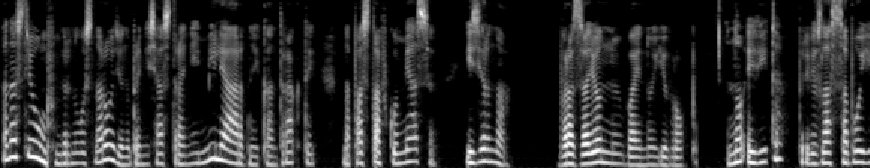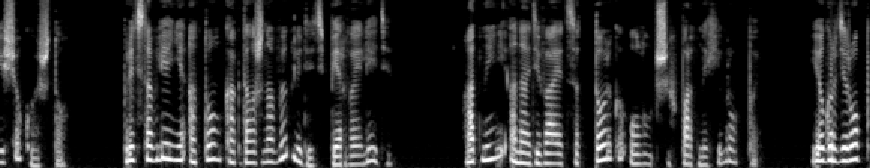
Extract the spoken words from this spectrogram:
Она с триумфом вернулась на родину, принеся стране миллиардные контракты на поставку мяса и зерна в разоренную войной Европу. Но Эвита привезла с собой еще кое-что. Представление о том, как должна выглядеть первая леди. Отныне она одевается только у лучших портных Европы. Ее гардероб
